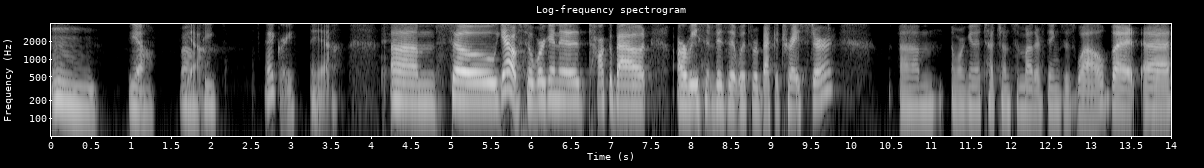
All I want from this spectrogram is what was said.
Mm. Yeah. Well, Yeah. deep. I agree. Yeah. Um, so yeah, so we're gonna talk about our recent visit with Rebecca Traister. Um, and we're gonna touch on some other things as well. But uh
